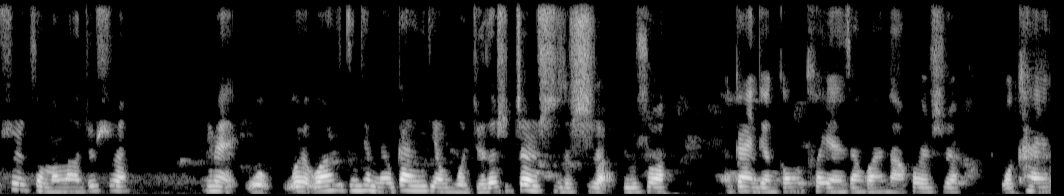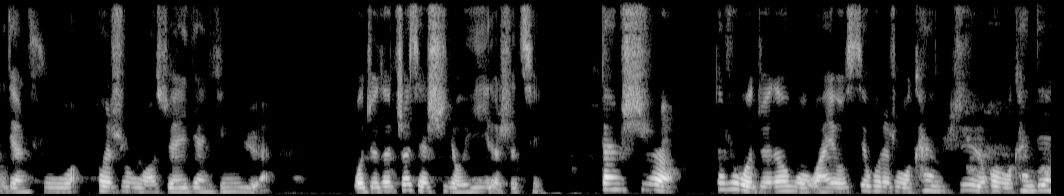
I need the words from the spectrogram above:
是怎么了，就是每我我我要是今天没有干一点我觉得是正事的事，比如说干一点跟科研相关的，或者是我看一点书，或者是我学一点英语，我觉得这些是有意义的事情。但是但是我觉得我玩游戏，或者是我看剧，或者我看电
